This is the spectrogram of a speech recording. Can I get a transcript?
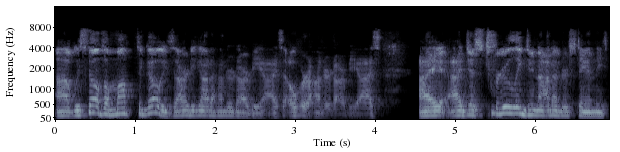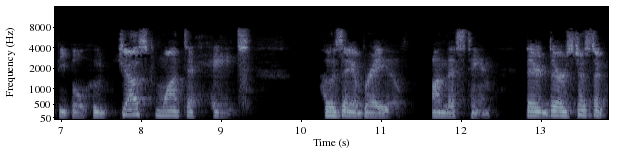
Uh, we still have a month to go. He's already got 100 RBIs, over 100 RBIs. I I just truly do not understand these people who just want to hate Jose Abreu on this team. There there's just a,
